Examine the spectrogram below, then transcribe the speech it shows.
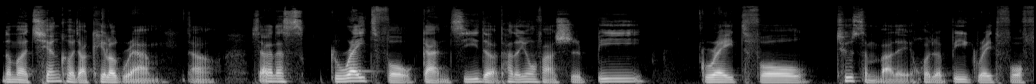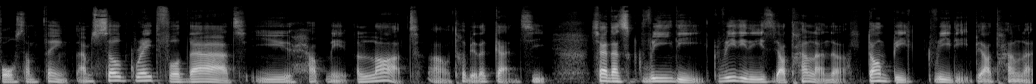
那么千克叫 kilogram 啊，下个单词 grateful 感激的，它的用法是 be。grateful to somebody 或者 be grateful for something. I'm so grateful that you helped me a lot 啊，我特别的感激。下一个单词 greedy，greedy 的意思叫贪婪的，Don't be greedy，不要贪婪。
